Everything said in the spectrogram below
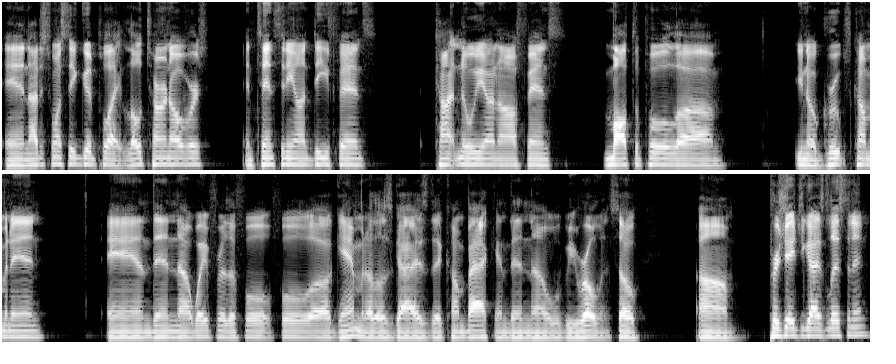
And I just want to see good play, low turnovers, intensity on defense, continuity on offense, multiple um, you know groups coming in, and then uh, wait for the full full uh, gamut of those guys that come back, and then uh, we'll be rolling. So um, appreciate you guys listening.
